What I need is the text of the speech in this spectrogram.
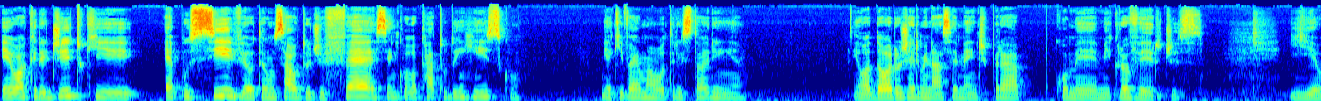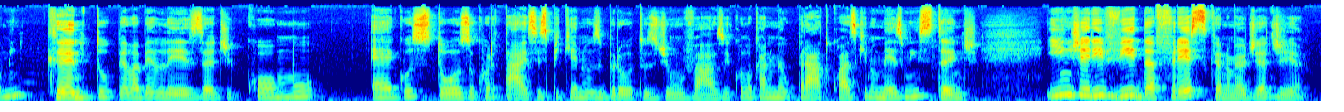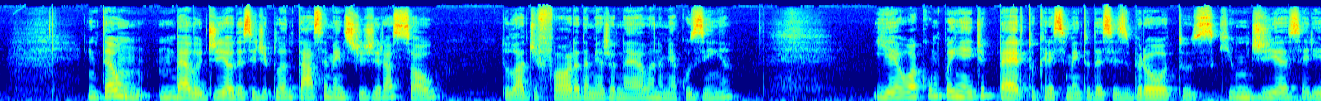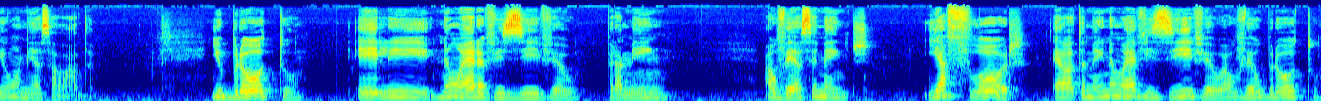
eu acredito que é possível ter um salto de fé sem colocar tudo em risco. E aqui vai uma outra historinha. Eu adoro germinar semente para comer microverdes. E eu me encanto pela beleza de como é gostoso cortar esses pequenos brotos de um vaso e colocar no meu prato quase que no mesmo instante e ingerir vida fresca no meu dia a dia. Então, um belo dia eu decidi plantar sementes de girassol do lado de fora da minha janela, na minha cozinha. E eu acompanhei de perto o crescimento desses brotos que um dia seriam a minha salada. E o broto, ele não era visível para mim ao ver a semente. E a flor, ela também não é visível ao ver o broto.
